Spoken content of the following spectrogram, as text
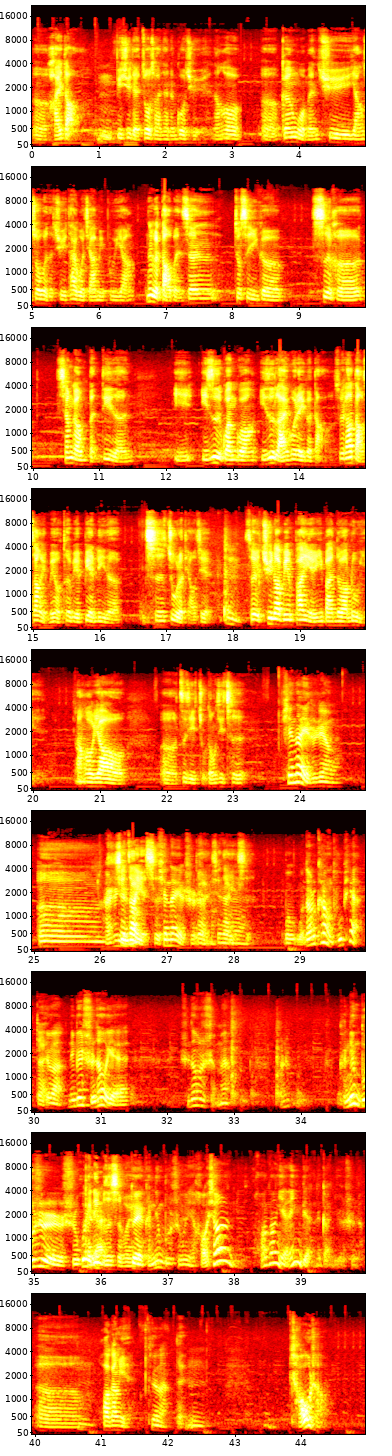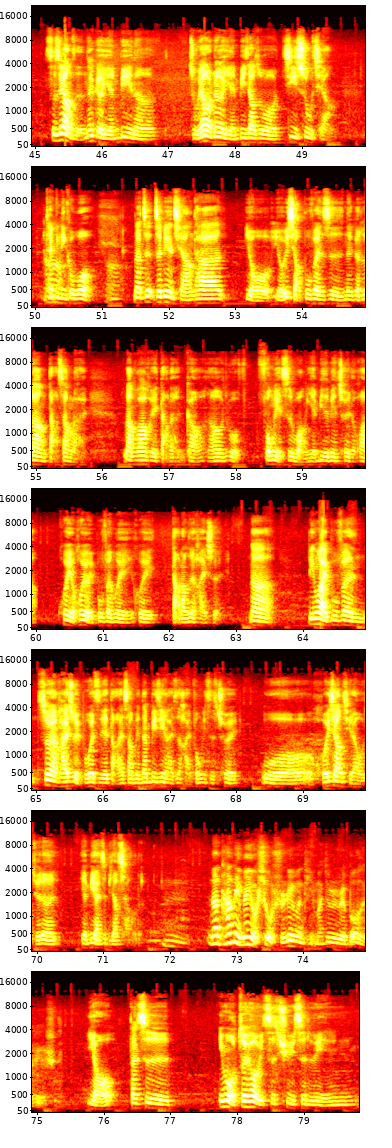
呃海岛，嗯，必须得坐船才能过去。然后呃，跟我们去扬州或者去泰国甲米不一样，那个岛本身就是一个适合香港本地人一一日观光、一日来回的一个岛，所以它岛上也没有特别便利的吃住的条件，嗯，所以去那边攀岩一般都要露营，然后要呃自己煮东西吃。现在也是这样吗？嗯。还是现在也是，现在也是，对，现在也是。我我当时看过图片，对对吧？那边石头也，石头是什么呀？反正肯定不是石灰岩，肯定不是石灰岩，对，肯定不是石灰岩，好像花岗岩一点的感觉似的。呃，花岗岩，对吧？对，嗯。潮不潮？是这样子，那个岩壁呢，主要那个岩壁叫做技术墙 （technical wall）。嗯。那这这面墙它。有有一小部分是那个浪打上来，浪花可以打得很高，然后如果风也是往岩壁这边吹的话，会有会有一部分会会打到这个海水。那另外一部分虽然海水不会直接打在上面，但毕竟还是海风一直吹。我回想起来，我觉得岩壁还是比较潮的。嗯，那他那边有锈蚀这个问题吗？就是 reboot 这个事情。有，但是因为我最后一次去是零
